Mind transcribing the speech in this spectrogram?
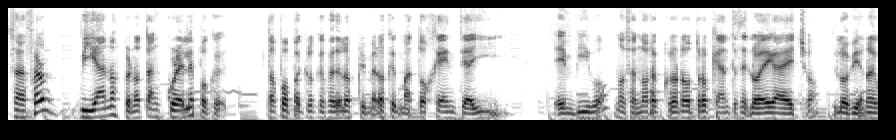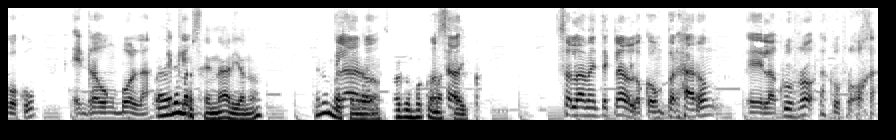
o sea, fueron villanos, pero no tan crueles, porque Pai creo que fue de los primeros que mató gente ahí en vivo. No, o sea, no recuerdo otro que antes lo haya hecho, los villanos de Goku, en Dragon Ball. ah, Era un mercenario, ¿no? Era un Claro. mercenario, que un poco más sea. Solamente, claro, lo compraron eh, la Cruz Roja, la Cruz Roja,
